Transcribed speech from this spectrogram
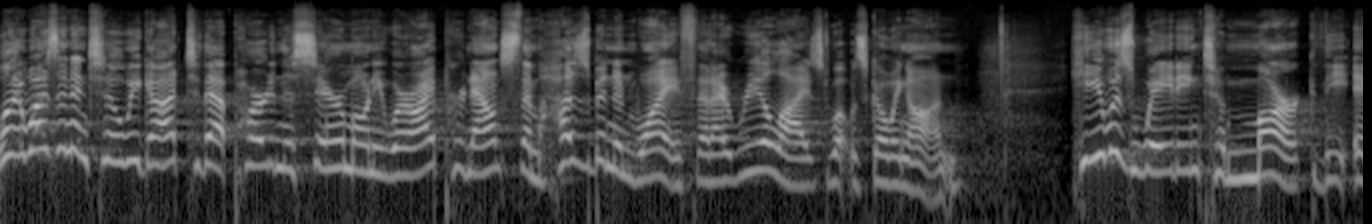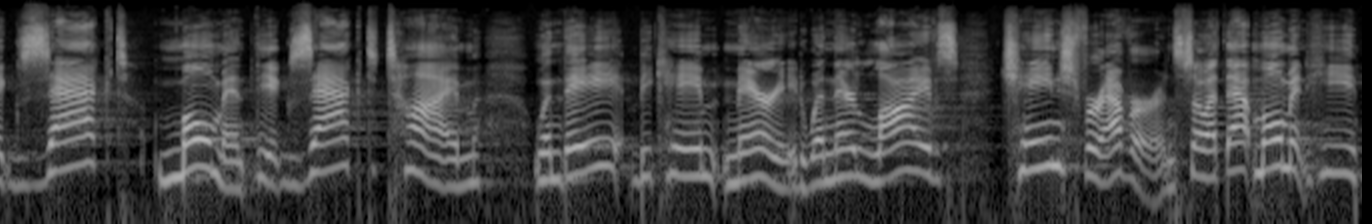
Well, it wasn't until we got to that part in the ceremony where I pronounced them husband and wife that I realized what was going on. He was waiting to mark the exact moment, the exact time when they became married, when their lives changed forever. And so at that moment, he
